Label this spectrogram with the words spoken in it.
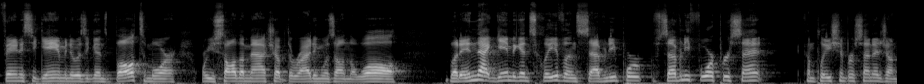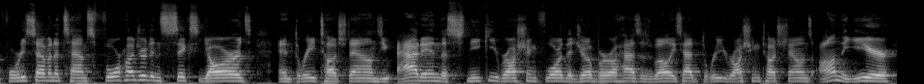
fantasy game, and it was against Baltimore where you saw the matchup, the writing was on the wall. But in that game against Cleveland, 74% completion percentage on 47 attempts, 406 yards, and three touchdowns. You add in the sneaky rushing floor that Joe Burrow has as well. He's had three rushing touchdowns on the year.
